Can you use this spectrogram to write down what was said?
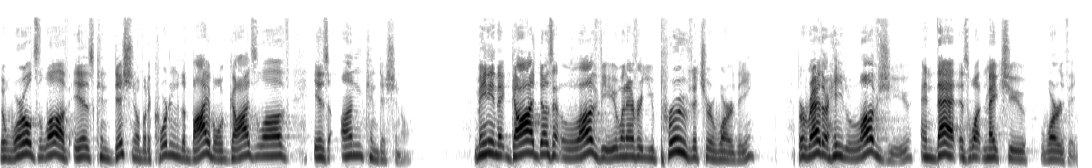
The world's love is conditional, but according to the Bible, God's love is unconditional. Meaning that God doesn't love you whenever you prove that you're worthy, but rather He loves you, and that is what makes you worthy.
